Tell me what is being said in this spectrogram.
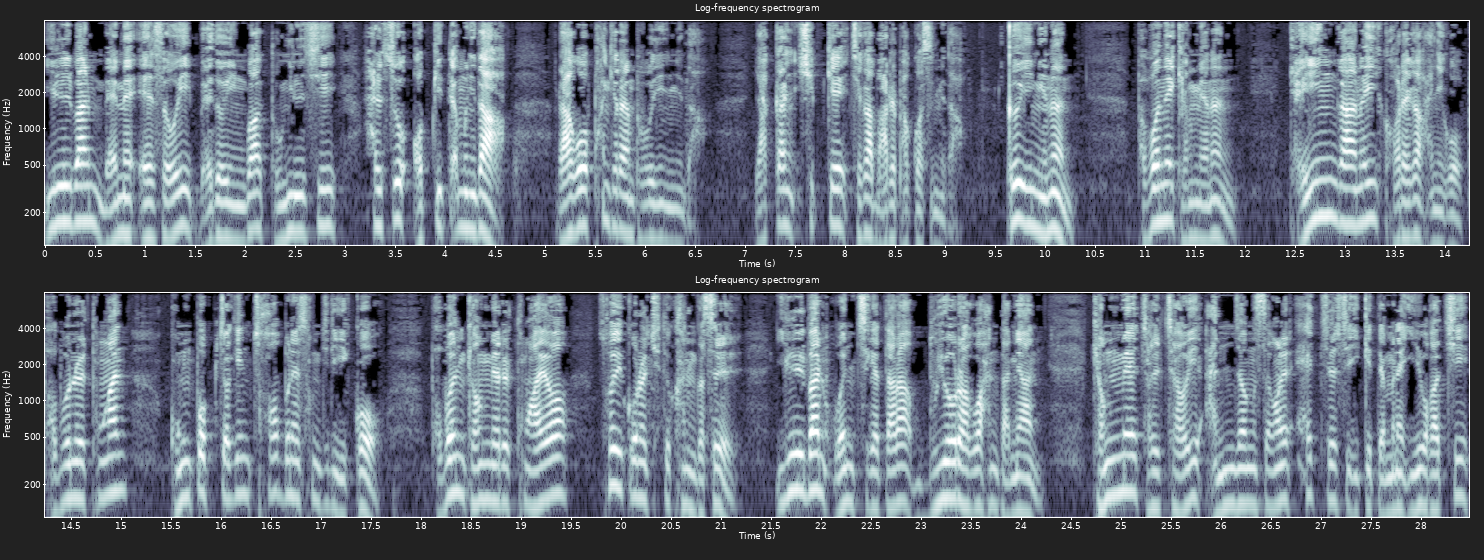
일반 매매에서의 매도인과 동일시 할 수 없기 때문이다. 라고 판결한 부분입니다. 약간 쉽게 제가 말을 바꿨습니다. 그 의미는 법원의 경매는 개인 간의 거래가 아니고 법원을 통한 공법적인 처분의 성질이 있고 법원 경매를 통하여 소유권을 취득한 것을 일반 원칙에 따라 무효라고 한다면 경매 절차의 안정성을 해칠 수 있기 때문에 이와 같이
